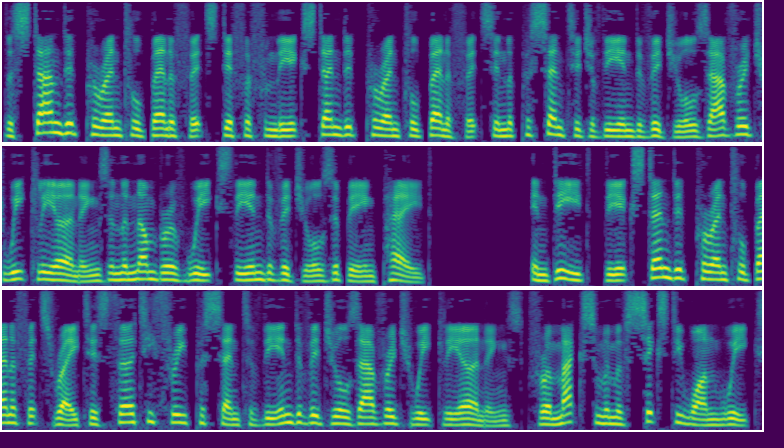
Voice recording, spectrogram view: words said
The standard parental benefits differ from the extended parental benefits in the percentage of the individual's average weekly earnings and the number of weeks the individuals are being paid. Indeed, the extended parental benefits rate is 33% of the individual's average weekly earnings for a maximum of 61 weeks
